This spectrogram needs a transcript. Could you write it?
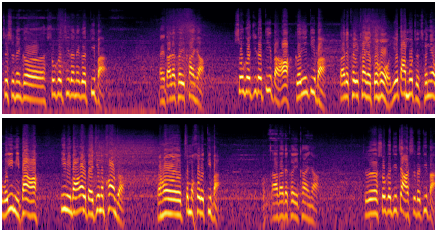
这是那个收割机的那个地板。哎，大家可以看一下，收割机的地板啊，隔音地板，大家可以看一下多厚。一个大拇指成年，我一米八啊，一米八，二百斤的胖子，然后这么厚的地板啊，大家可以看一下，这是收割机驾驶室的地板。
